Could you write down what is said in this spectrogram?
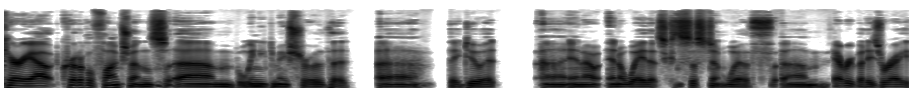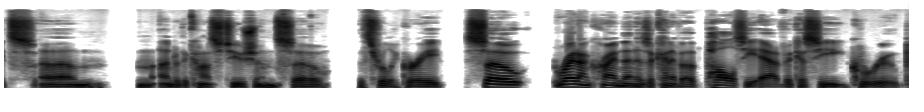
carry out critical functions um, but we need to make sure that uh, they do it uh, in a in a way that's consistent with um, everybody's rights um, under the Constitution. So it's really great. So Right on Crime then is a kind of a policy advocacy group,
